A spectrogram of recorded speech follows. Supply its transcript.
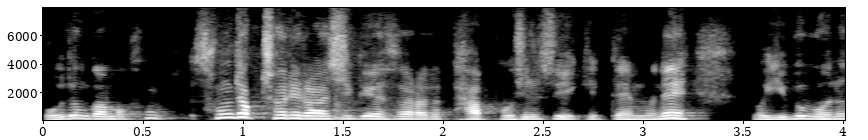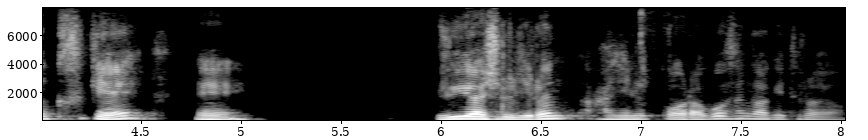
모든 과목 성- 성적 처리를 하시기 위해서라도 다 보실 수 있기 때문에 뭐 이 부분은 크게 예, 유의하실 일은 아닐 거라고 생각이 들어요.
